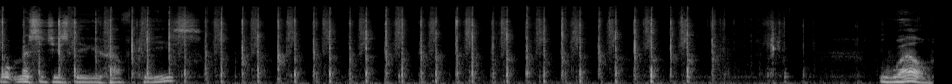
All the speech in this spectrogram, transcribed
What messages do you have, please? Well,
